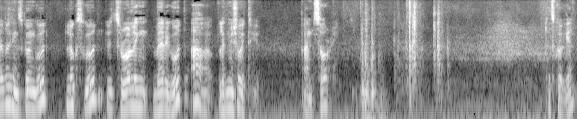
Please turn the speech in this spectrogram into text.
everything's going good. Looks good. It's rolling very good. Ah let me show it to you. I'm sorry. Let's go again.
